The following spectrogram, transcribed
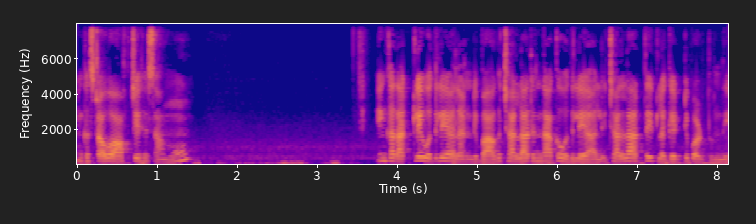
ఇంకా స్టవ్ ఆఫ్ చేసేసాము. ఇంకా అది అట్లే వదిలేయాలండి. బాగా చల్లారిన దాకా వదిలేయాలి. చల్లారితే ఇట్లా గట్టి పడుతుంది.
